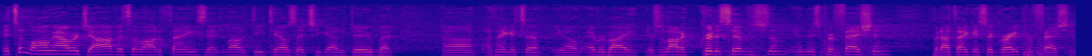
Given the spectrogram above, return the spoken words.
it's a long hour job. It's a lot of things that a lot of details that you got to do. But uh, I think it's a you know everybody. There's a lot of criticism in this profession, but I think it's a great profession.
